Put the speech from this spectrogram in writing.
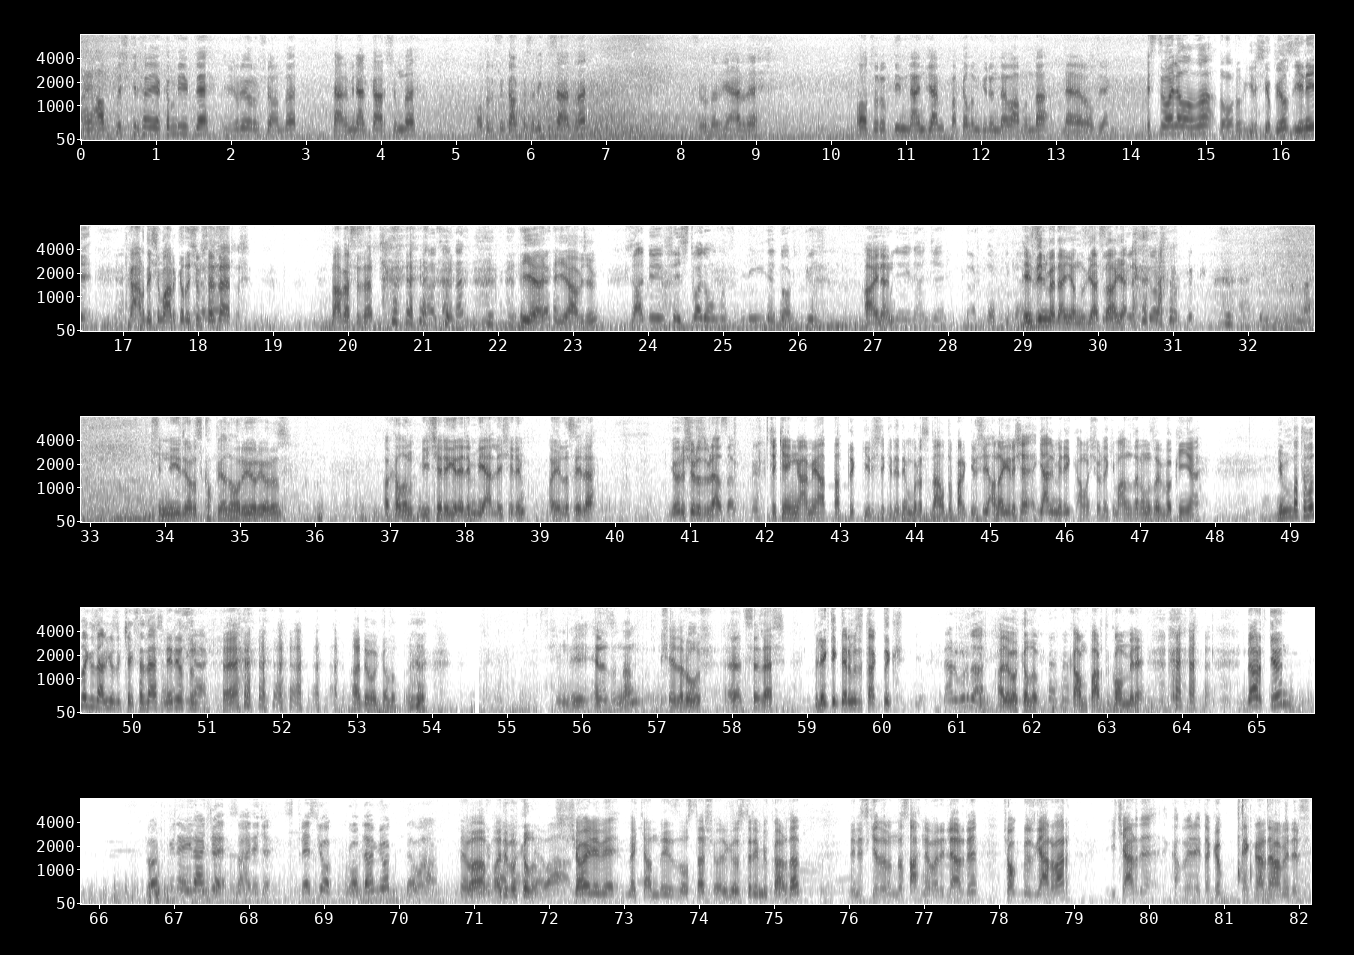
Hani 60 kiloya yakın bir yükle yürüyorum şu anda. Terminal karşımda. Otobüsün kalkmasına 2 saat var. Şurada bir yerde oturup dinleneceğim. Bakalım günün devamında neler olacak. Festival alanına doğru giriş yapıyoruz. Yeni kardeşim, arkadaşım Sezer. Ne haber Sezer? Ya senden iyi, iyi abicim. güzel bir festival olması dileğiyle 4 gün Aynen. full eğlence, 4 dörtlük her Ezilmeden yalnız gel sağa gel. 4 dörtlük her şey. Şimdi gidiyoruz kapıya doğru yürüyoruz. Bakalım bir içeri girelim bir yerleşelim. Hayırlısıyla. Görüşürüz birazdan. İşte Kengami'yi atlattık. Girişteki dedim burası daha otopark girişi. Ana girişe gelmedik ama şuradaki manzaramıza bir bakın ya. Gün batımı da güzel gözükecek Sezer. Ne diyorsun? He? Hadi bakalım. Şimdi en azından bir şeyler olur. Evet Sezer. Bilekliklerimizi taktık. Ler burada. Hadi bakalım. Kamp artı kombine. 4 gün 4 gün eğlence sadece. Stres yok, problem yok. Devam. devam. Hadi bakalım. Devam. Şöyle bir mekandayız dostlar. Şöyle göstereyim yukarıdan. Deniz kenarında sahne var ileride. Çok rüzgar var. İçeride kamerayı takıp tekrar devam ederiz.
